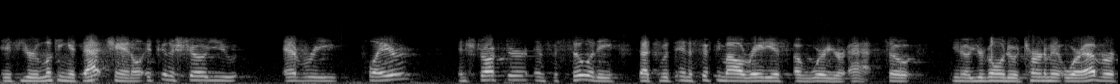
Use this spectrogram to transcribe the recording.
if you're looking at that channel, it's going to show you every player, instructor, and facility that's within a 50 mile radius of where you're at. So, you know, you're going to a tournament wherever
